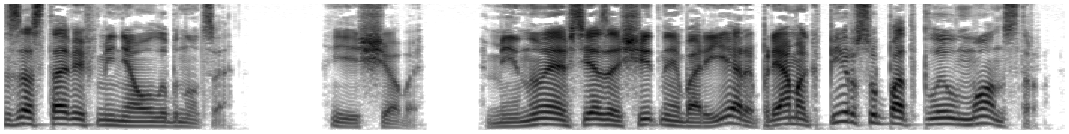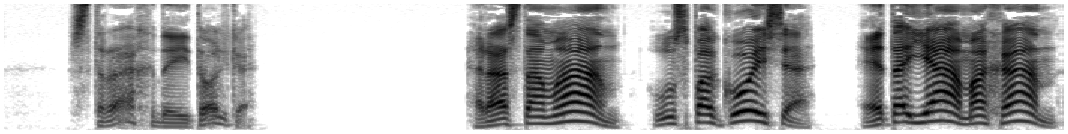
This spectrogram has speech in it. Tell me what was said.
заставив меня улыбнуться. Еще бы. Минуя все защитные барьеры, прямо к пирсу подплыл монстр. Страх, да и только. «Растаман, успокойся! Это я, Махан!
